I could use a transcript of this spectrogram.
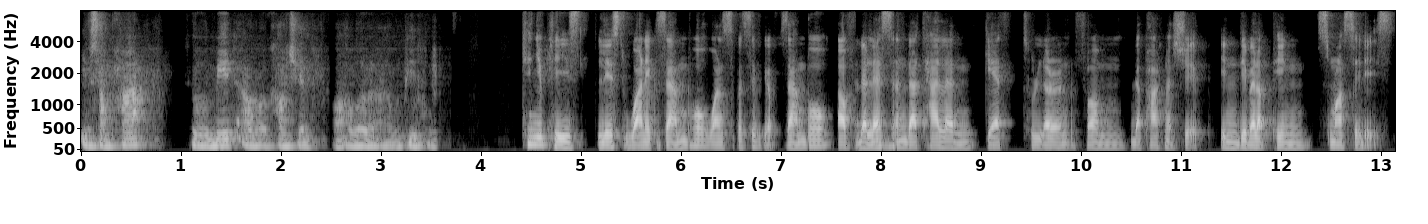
in some part to meet our culture or our, our people. Can you please list one example, one specific example of the lesson that Thailand gets to learn from the partnership in developing smart cities?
